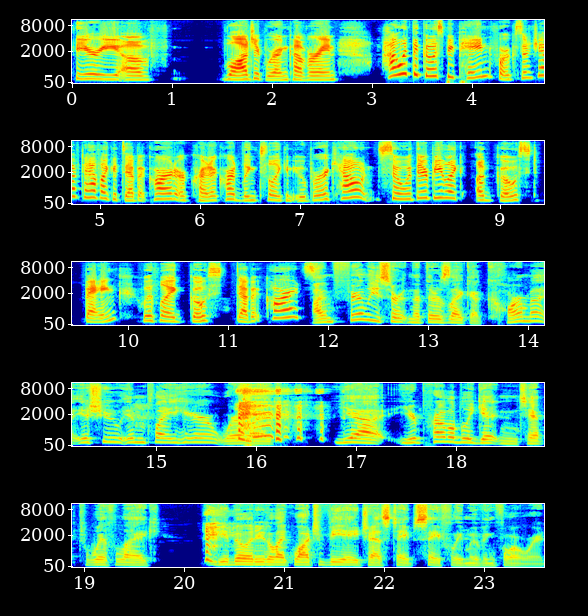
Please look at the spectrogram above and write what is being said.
theory of logic we're uncovering how would the ghost be paying for because don't you have to have like a debit card or credit card linked to like an uber account so would there be like a ghost bank with like ghost debit cards I'm fairly certain that there's like a karma issue in play here where like yeah, you're probably getting tipped with like the ability to like watch VHS tapes safely moving forward.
